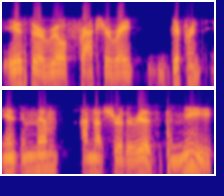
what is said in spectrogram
Is there a real fracture rate different in, in them? I'm not sure there is. To me,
